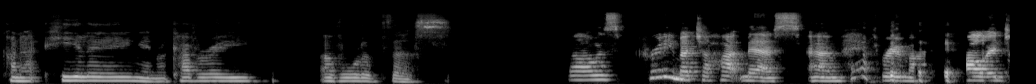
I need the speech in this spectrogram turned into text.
kind of healing and recovery of all of this? Well, I was pretty much a hot mess um, through my college.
